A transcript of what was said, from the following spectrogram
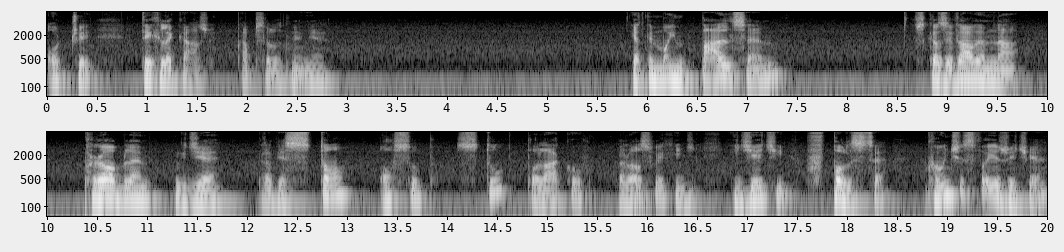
oczy tych lekarzy. Absolutnie nie. Ja tym moim palcem wskazywałem na problem, gdzie prawie 100 osób, 100 Polaków, dorosłych i, i dzieci w Polsce kończy swoje życie,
